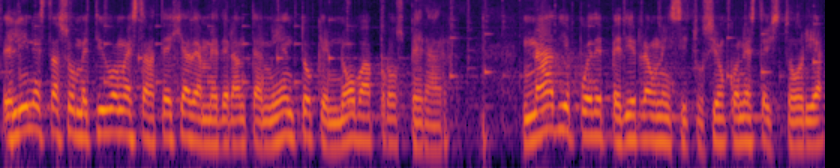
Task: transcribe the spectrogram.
El INE está sometido a una estrategia de amedrentamiento que no va a prosperar. Nadie puede pedirle a una institución con esta historia,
